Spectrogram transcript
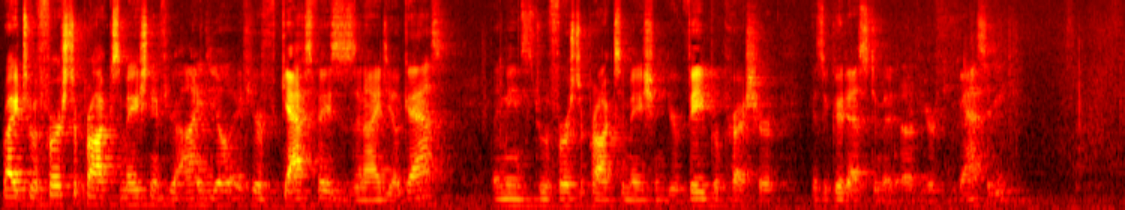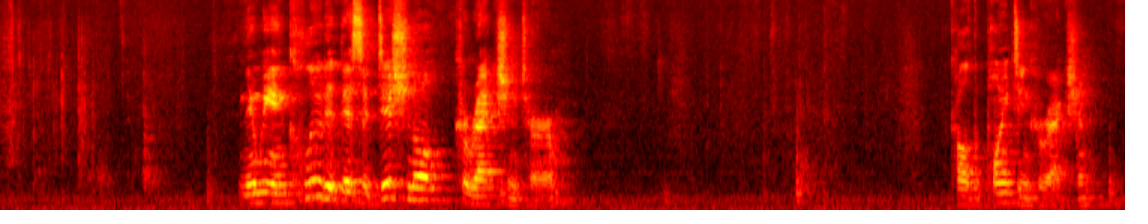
right? To a first approximation, if your ideal, if your gas phase is an ideal gas, that means to a first approximation, your vapor pressure is a good estimate of your fugacity. And then we included this additional correction term called the Poynting correction.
